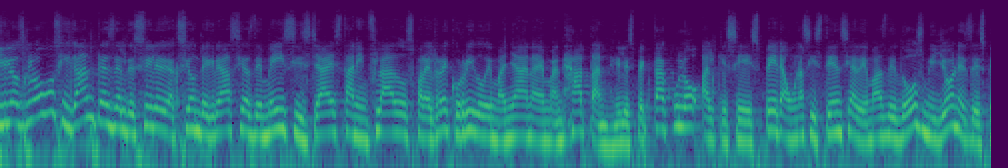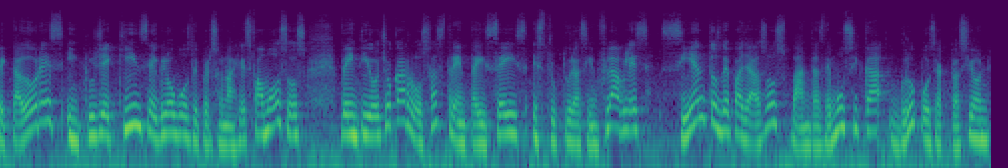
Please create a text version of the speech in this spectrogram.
Y los globos gigantes del desfile de acción de gracias de Macy's ya están inflados para el recorrido de mañana en Manhattan. El espectáculo, al que se espera una asistencia de más de 2 millones de espectadores, incluye 15 globos de personajes famosos, 28 carrozas, 36 estructuras inflables, cientos de payasos, bandas de música, grupos de actuación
